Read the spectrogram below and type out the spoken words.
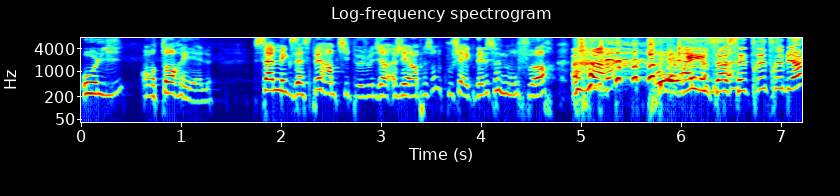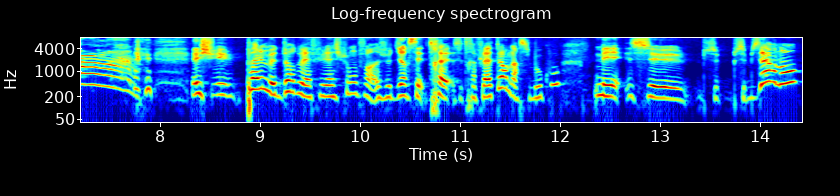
au lit en temps réel. Ça m'exaspère un petit peu. Je veux dire, j'ai l'impression de coucher avec Nelson Montfort. Oh oui, ça ça. c'est très très bien. Et je suis palme d'or de la fellation. Enfin, je veux dire, c'est très, c'est très flatteur, merci beaucoup. Mais c'est, c'est, bizarre, non?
